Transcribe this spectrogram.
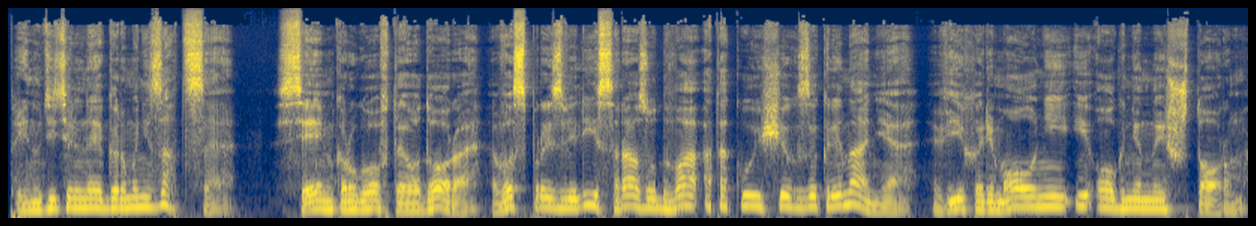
Принудительная гармонизация. Семь кругов Теодора воспроизвели сразу два атакующих заклинания — вихрь молний и огненный шторм,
